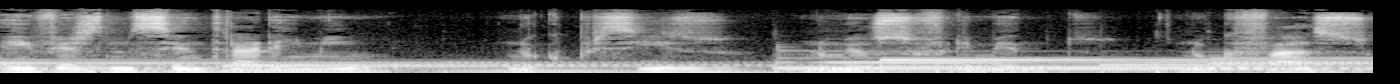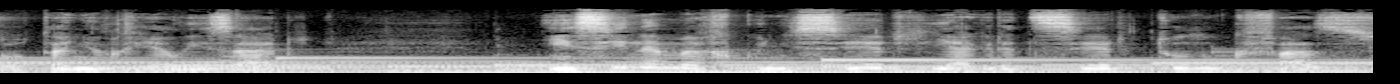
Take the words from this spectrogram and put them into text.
Em vez de me centrar em mim, no que preciso, no meu sofrimento, no que faço ou tenho de realizar, ensina-me a reconhecer e a agradecer tudo o que fazes.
